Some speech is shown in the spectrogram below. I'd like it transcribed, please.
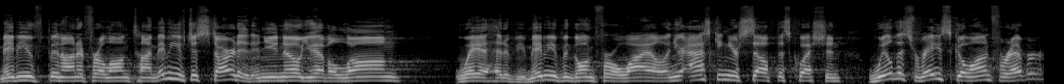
Maybe you've been on it for a long time. Maybe you've just started and you know you have a long way ahead of you. Maybe you've been going for a while and you're asking yourself this question Will this race go on forever?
